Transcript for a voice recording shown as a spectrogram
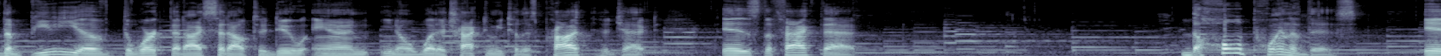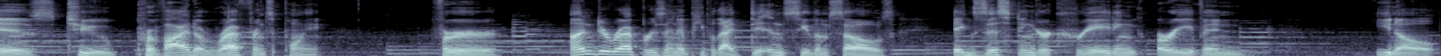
the beauty of the work that I set out to do and you know what attracted me to this project is the fact that the whole point of this is to provide a reference point for underrepresented people that didn't see themselves existing or creating or even you know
